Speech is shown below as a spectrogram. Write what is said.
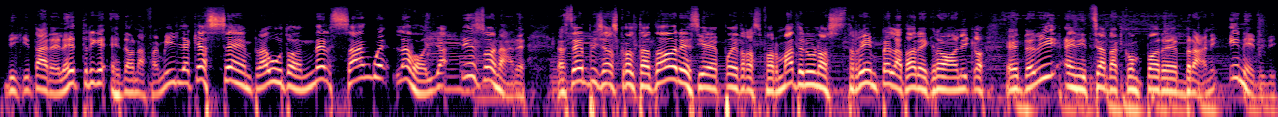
di chitarre elettriche e da una famiglia che ha sempre avuto nel sangue la voglia di suonare. Da semplice ascoltatore si è poi trasformato in uno strimpellatore cronico e da lì ha iniziato a comporre brani inediti.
